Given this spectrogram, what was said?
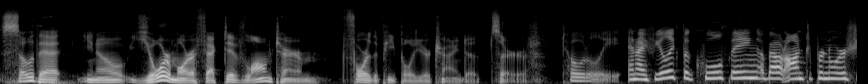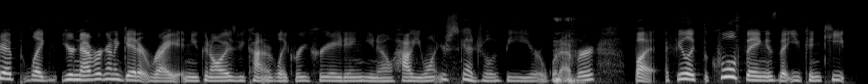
so that, you know, you're more effective long term for the people you're trying to serve. Totally. And I feel like the cool thing about entrepreneurship, like you're never going to get it right. And you can always be kind of like recreating, you know, how you want your schedule to be or whatever. but I feel like the cool thing is that you can keep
